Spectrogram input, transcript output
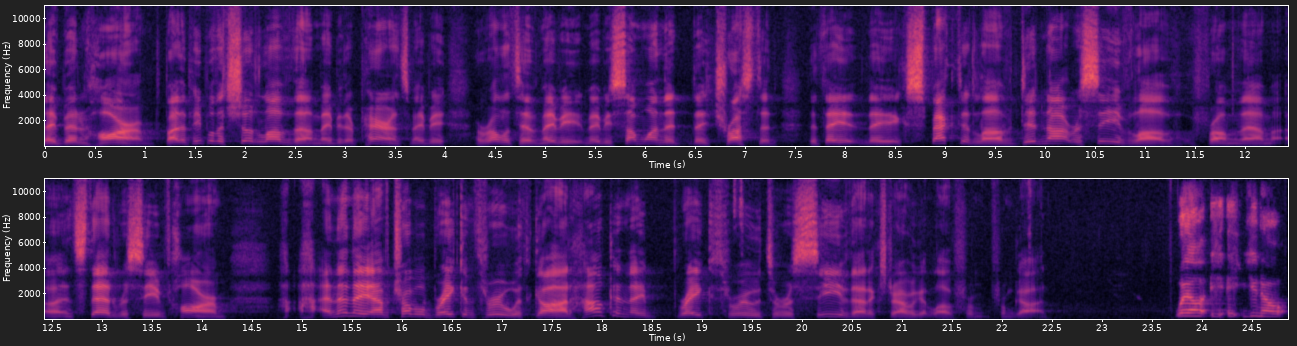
They've been harmed by the people that should love them, maybe their parents, maybe a relative, maybe, maybe someone that they trusted, that they, they expected love, did not receive love from them, uh, instead received harm. And then they have trouble breaking through with God. How can they break through to receive that extravagant love from, from God? Well, you know,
